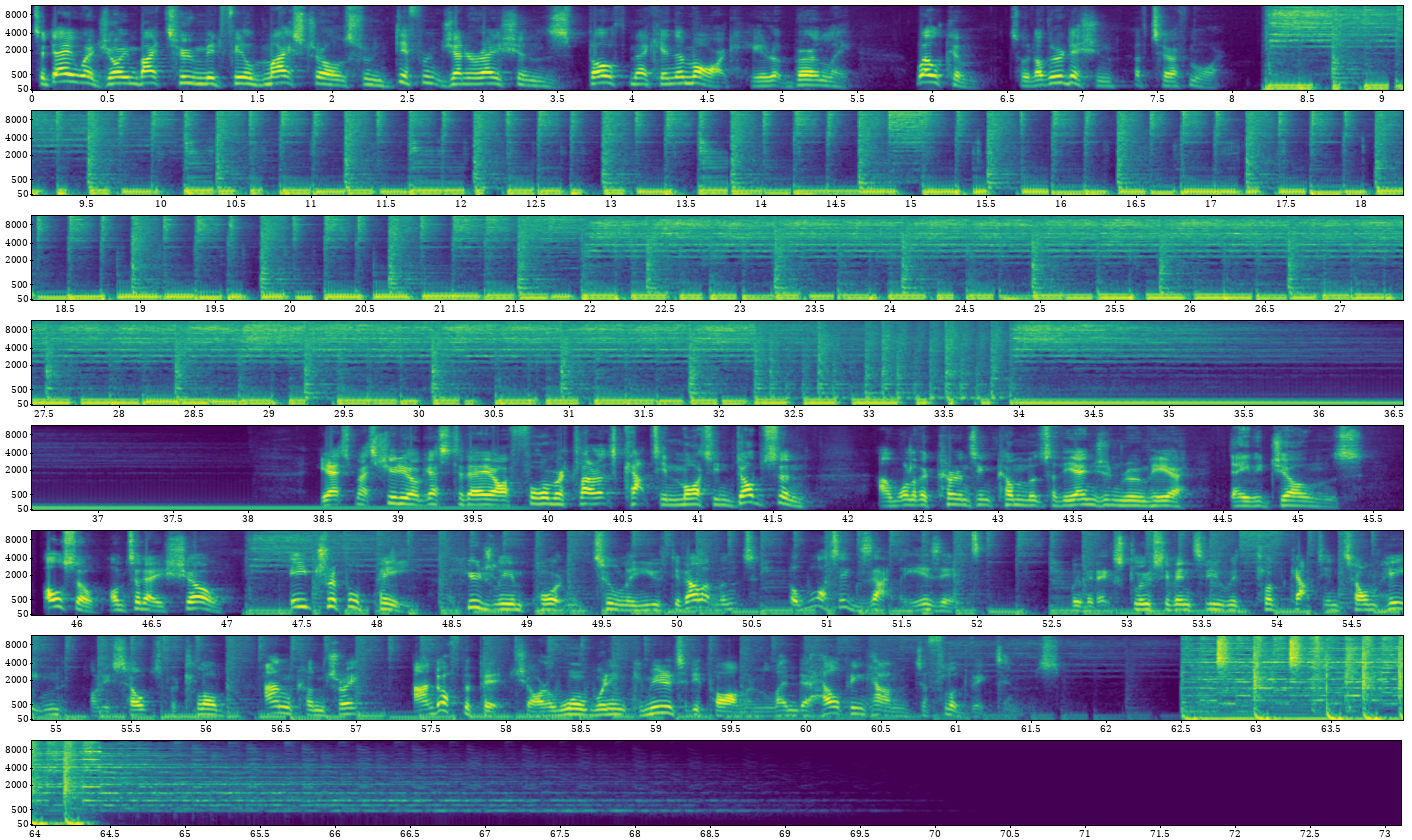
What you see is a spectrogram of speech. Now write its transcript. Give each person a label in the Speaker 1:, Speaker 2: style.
Speaker 1: Today we're joined by two midfield maestros from different generations, both making their mark here at Burnley. Welcome to another edition of Turf More. Yes, my studio guests today are former Clarets captain Martin Dobson and one of the current incumbents of the engine room here, David Jones. Also, on today's show, E-Triple-P, a hugely important tool in youth development, but what exactly is it? With an exclusive interview with club captain Tom Heaton on his hopes for club and country, and off the pitch, our award-winning community department lend a helping hand to flood victims.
